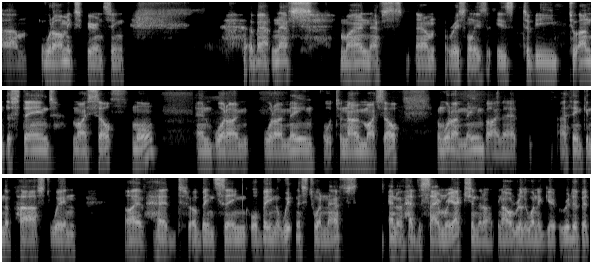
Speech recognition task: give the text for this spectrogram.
um, what I'm experiencing about NAFs, my own NAFs um, recently is, is to be to understand myself more and what I'm what I mean, or to know myself, and what I mean by that. I think in the past when I have had, I've been seeing or been a witness to a NAFs and I've had the same reaction that I, you know, I really want to get rid of it.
